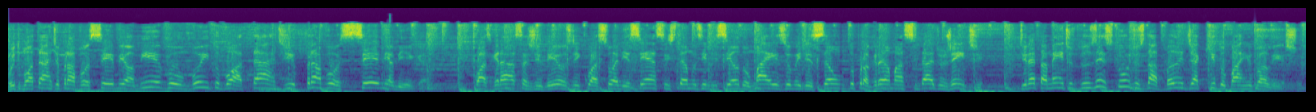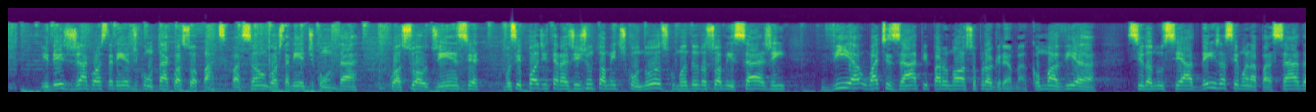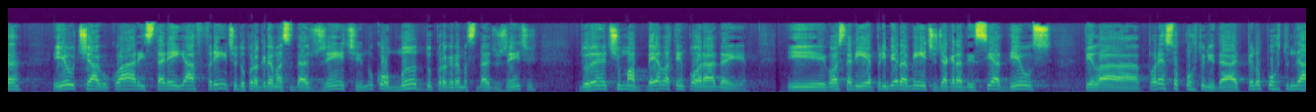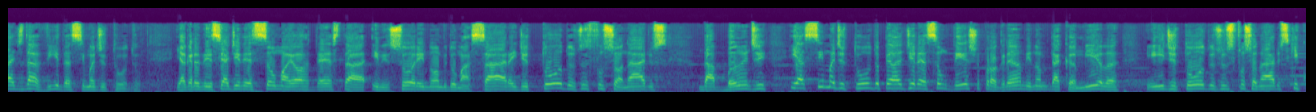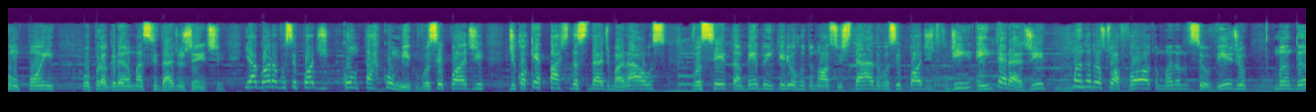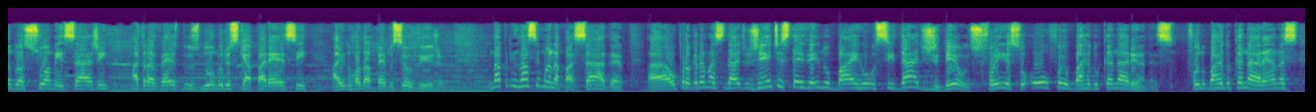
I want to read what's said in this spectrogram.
Muito boa tarde para você, meu amigo. Muito boa tarde para você, minha amiga. Com as graças de Deus e com a sua licença, estamos iniciando mais uma edição do programa Cidade Urgente, diretamente dos estúdios da Band aqui do bairro do Aleixo. E desde já gostaria de contar com a sua participação, gostaria de contar com a sua audiência. Você pode interagir juntamente conosco, mandando a sua mensagem via WhatsApp para o nosso programa. Como havia sido anunciado desde a semana passada, eu, Tiago Quara, estarei à frente do programa Cidade Urgente, no comando do programa Cidade Urgente, durante uma bela temporada aí. E gostaria primeiramente de agradecer a Deus pela, por essa oportunidade, pela oportunidade da vida acima de tudo. E agradecer a direção maior desta emissora em nome do Massara e de todos os funcionários da Band e acima de tudo pela direção deste programa em nome da Camila e de todos os funcionários que compõem o programa Cidade Urgente. E agora você pode contar comigo. Você pode de qualquer parte da cidade de Manaus, você também do interior do nosso estado, você pode de, interagir mandando a sua foto, mandando o seu vídeo, mandando a sua mensagem através dos números que aparecem aí no rodapé do seu vídeo. Na, na semana passada, o programa Cidade Urgente esteve aí no bairro Cidade de Deus, foi isso? Ou foi o bairro do Canaranas? Foi no bairro do Canaranas,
